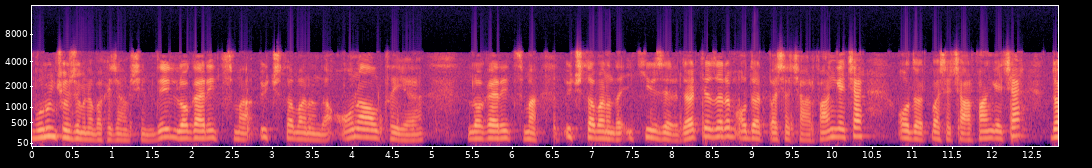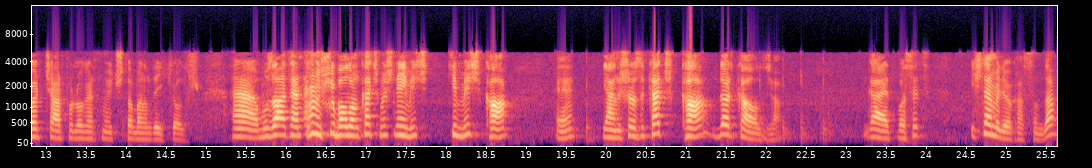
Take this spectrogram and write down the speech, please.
bunun çözümüne bakacağım şimdi. Logaritma 3 tabanında 16'yı logaritma 3 tabanında 2 üzeri 4 yazarım. O 4 başa çarpan geçer. O 4 başa çarpan geçer. 4 çarpı logaritma 3 tabanında 2 olur. Ha, bu zaten şu balon kaçmış? Neymiş? Kimmiş? K. E, yani şurası kaç? K. 4K olacak. Gayet basit. İşlem bile yok aslında.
